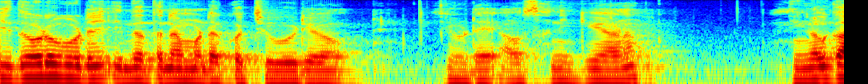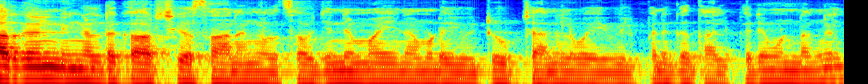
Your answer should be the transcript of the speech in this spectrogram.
ഇതോടുകൂടി ഇന്നത്തെ നമ്മുടെ കൊച്ചു വീഡിയോ ഇവിടെ അവസാനിക്കുകയാണ്. നിങ്ങൾക്കാർക്കെങ്കിലും നിങ്ങളുടെ കാർഷിക സാധനങ്ങൾ സൗജന്യമായി നമ്മുടെ യൂട്യൂബ് ചാനൽ വഴി വിൽപ്പനയ്ക്ക് താല്പര്യമുണ്ടെങ്കിൽ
